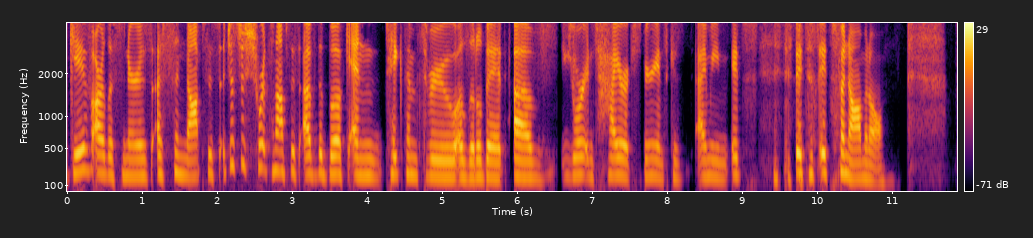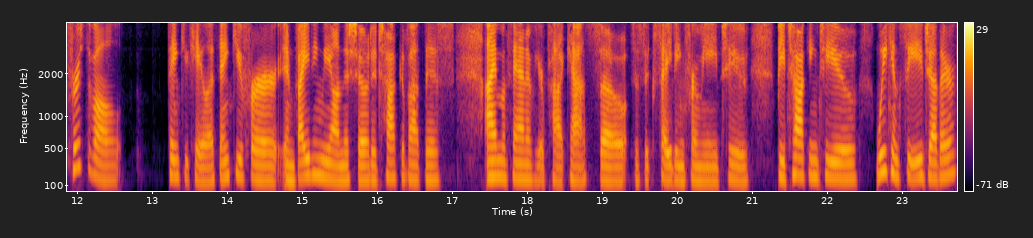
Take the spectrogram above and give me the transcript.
give our listeners a synopsis, just a short synopsis of the book and take them through a little bit of your entire experience? Because I mean, it's it's it's phenomenal. First of all, Thank you, Kayla. Thank you for inviting me on the show to talk about this. I'm a fan of your podcast, so it's exciting for me to be talking to you. We can see each other.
